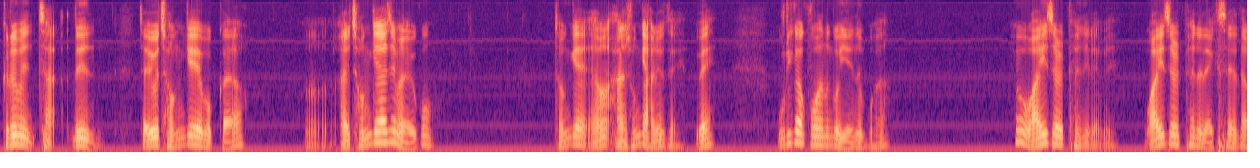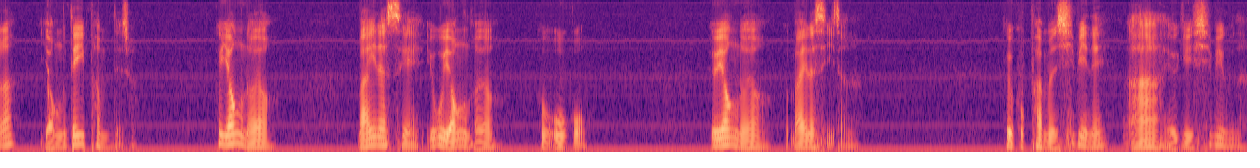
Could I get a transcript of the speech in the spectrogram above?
그러면 자는 자, 요 전개해 볼까요? 어, 아니 전개하지 말고 전개 어, 아니 전개 안 해도 돼. 왜? 우리가 구하는 거 얘는 뭐야? 이거 y 절편이라며. y 절편은 x에다가 0 대입하면 되죠. 그 0 넣어요. 마이너스에 요거 0 넣어요. 그럼 5고 요 0 넣어요. 마이너스 2잖아. 그 곱하면 10이네. 아 여기 10이구나.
